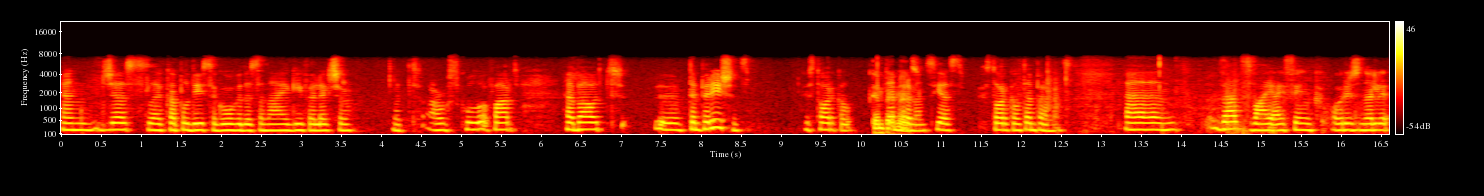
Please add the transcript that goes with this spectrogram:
And just like a couple days ago, Vidas and I gave a lecture at our School of Art about uh, temperations, historical Temperaments. temperaments. Yes, historical temperaments, and that's why I think originally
